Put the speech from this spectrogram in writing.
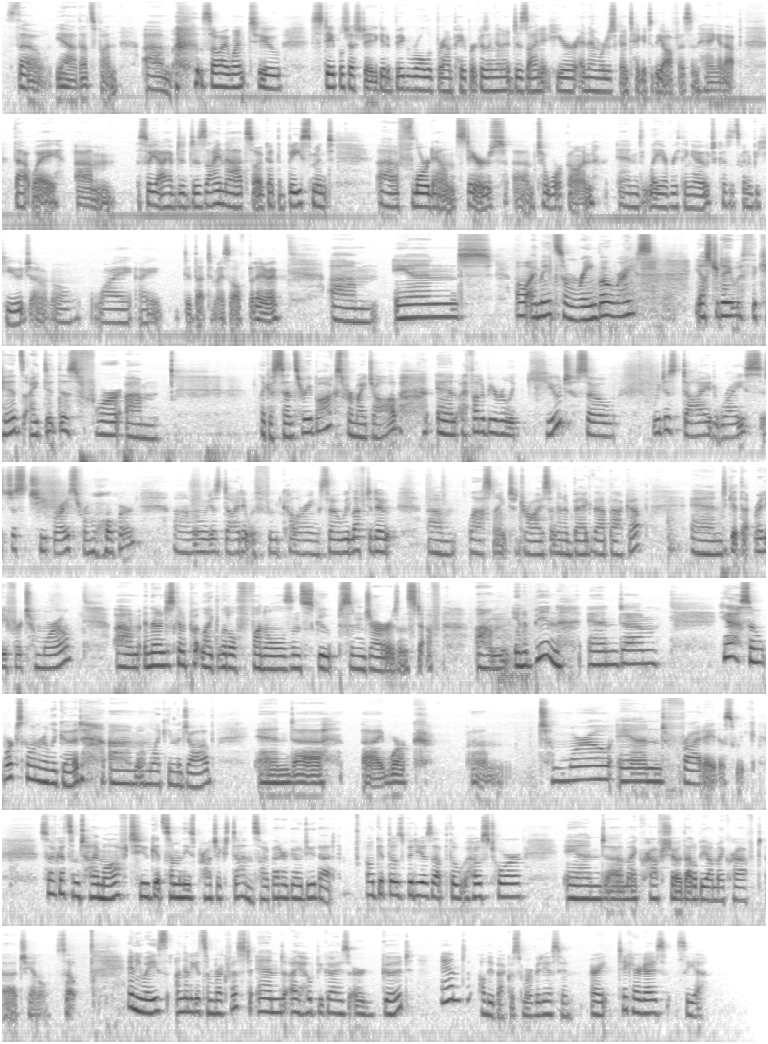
So yeah, that's fun. Um, so I went to Staples yesterday to get a big roll of brown paper because I'm going to design it here and then we're just going to take it to the office and hang it up that way. Um, so yeah, I have to design that. So I've got the basement uh, floor downstairs um, to work on and lay everything out because it's going to be huge. I don't know why I did that to myself, but anyway. Um, and oh, I made some rainbow rice yesterday with the kids. I did this for um, like a sensory box for my job and I thought it'd be really cute. So we just dyed rice. It's just cheap rice from Walmart. Um, and we just dyed it with food coloring. So we left it out um, last night to dry. So I'm going to bag that back up and get that ready for tomorrow. Um, and then I'm just going to put like little funnels and scoops and jars and stuff um, in a bin. And um, yeah, so work's going really good. Um, I'm liking the job. And uh, I work um, tomorrow and Friday this week. So I've got some time off to get some of these projects done, so I better go do that. I'll get those videos up, the host tour and uh, my craft show. That'll be on my craft uh, channel. So anyways, I'm going to get some breakfast, and I hope you guys are good, and I'll be back with some more videos soon. All right, take care, guys. See ya.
